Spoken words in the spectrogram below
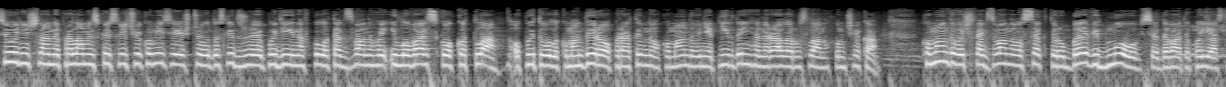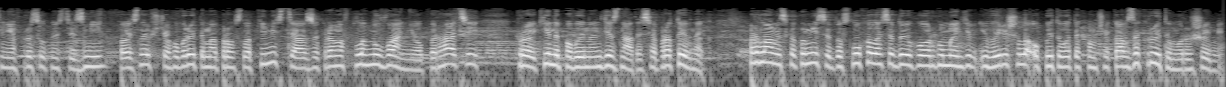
Сьогодні члени парламентської слідчої комісії, що досліджує події навколо так званого Іловайського котла, опитували командира оперативного командування Південь генерала Руслана Хомчака. Командувач так званого сектору Б відмовився давати пояснення в присутності змі. Пояснив, що говоритиме про слабкі місця, зокрема в плануванні операцій, про які не повинен дізнатися противник. Парламентська комісія дослухалася до його аргументів і вирішила опитувати Хомчака в закритому режимі.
